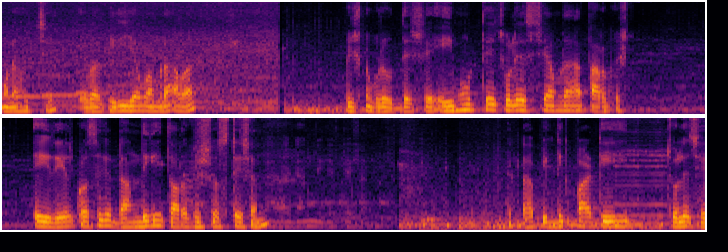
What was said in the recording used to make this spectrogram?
মনে হচ্ছে। এবার বেরিয়ে যাব আমরা আবার বিষ্ণুপুরের উদ্দেশ্যে। এই মুহূর্তে চলে এসেছি আমরা তারকেশ্বর এই রেল ক্রসিংয়ের ডান দিকেই তারকেশ্বর স্টেশন। একটা পিকনিক পার্টি চলেছে।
